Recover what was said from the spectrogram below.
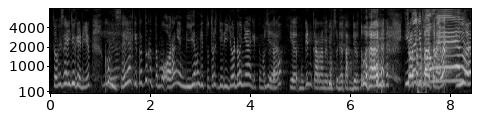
suami saya juga diem kok bisa ya kita tuh ketemu orang yang diem gitu terus jadi jodohnya gitu maksud Iya, aku ya mungkin karena memang sudah takdir Tuhan. kita aja cerewet, iya.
